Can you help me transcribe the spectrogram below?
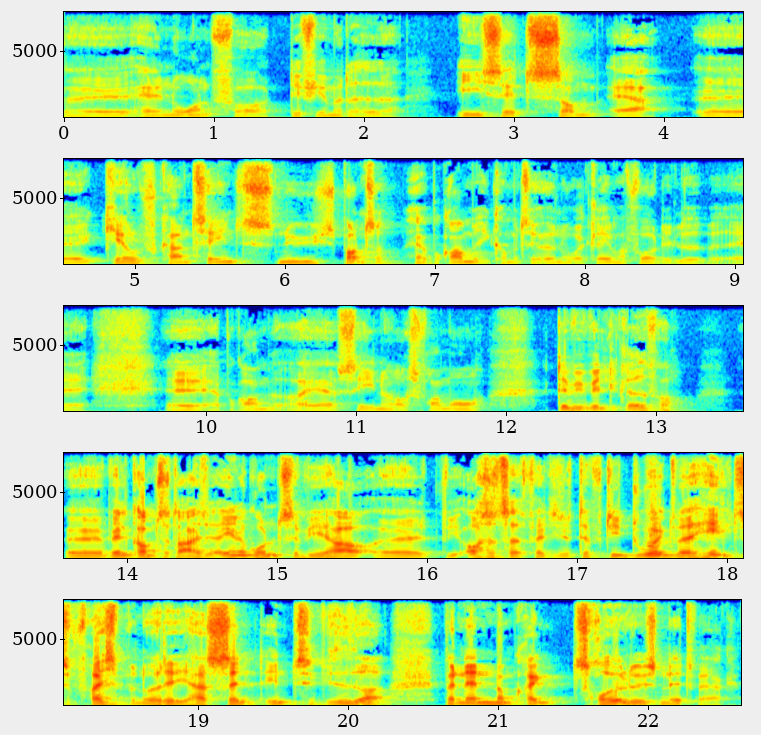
øh, her i Norden for det firma, der hedder EZ, som er øh, Kjærulf Karantæns nye sponsor her på programmet. I kommer til at høre nogle reklamer for det i løbet af, øh, af programmet, og her senere også fremover. Det er vi vældig glade for. Øh, velkommen til dig. En af grunden til, at vi, har, øh, vi også har taget fat i det, det er, fordi du har ikke været helt tilfreds med noget af det, jeg har sendt ind til videre, blandt andet omkring trådløse netværk.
